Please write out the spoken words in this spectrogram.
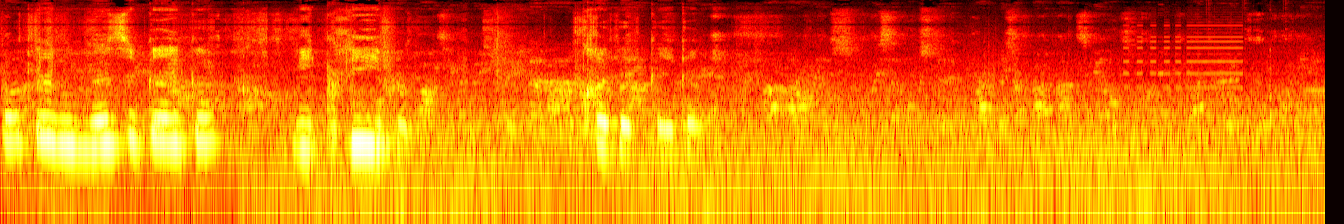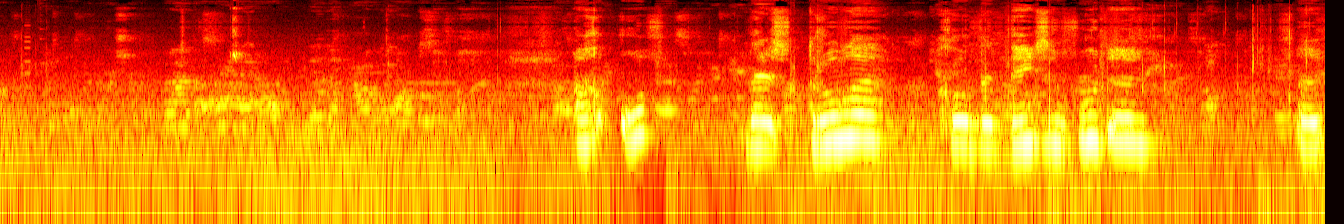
Wat even mensen kijken wie klieven. Of ga ik even kijken. Of bij strollen gewoon met deze voeten. Uh,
